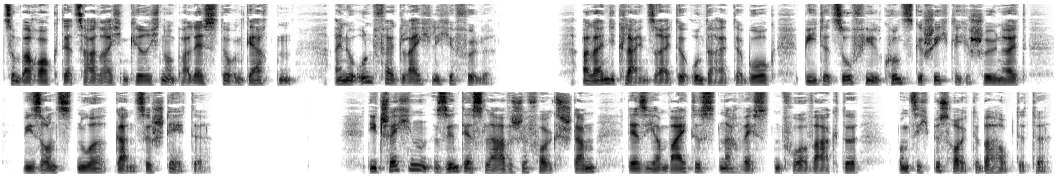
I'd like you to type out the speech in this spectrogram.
zum Barock der zahlreichen Kirchen und Paläste und Gärten, eine unvergleichliche Fülle. Allein die Kleinseite unterhalb der Burg bietet so viel kunstgeschichtliche Schönheit wie sonst nur ganze Städte. Die Tschechen sind der slawische Volksstamm, der sich am weitesten nach Westen vorwagte und sich bis heute behauptete.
